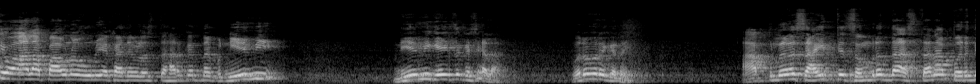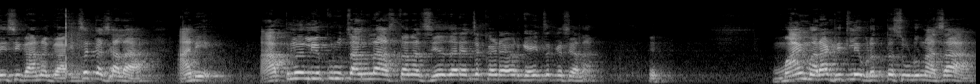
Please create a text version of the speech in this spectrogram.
तेव्हा आला पाहुणा म्हणून एखाद्या वेळेस तर हरकत नाही पण नेहमी नेहमी घ्यायचं कशाला? बरोबर आहे का नाही? आपलं साहित्य समृद्ध असताना परदेशी गाणं गायचं कशाला? आणि आपलं लेकरू चांगलं असताना शेजाऱ्याच्या कड्यावर घ्यायचं कशाला? माय मराठीतले वृत्त सोडून असा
